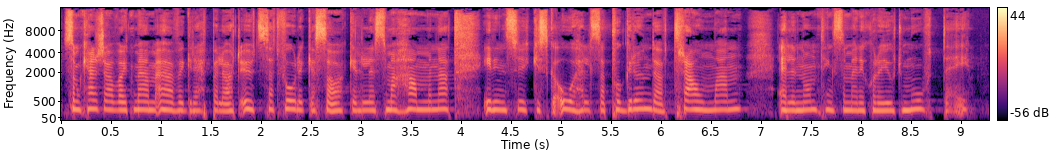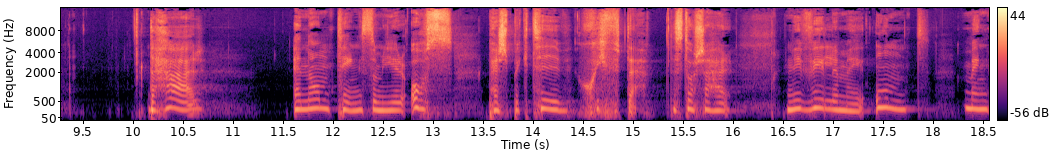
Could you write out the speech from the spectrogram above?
som kanske har varit med om övergrepp eller varit utsatt för olika saker eller som har hamnat i din psykiska ohälsa på grund av trauman eller någonting som människor har gjort mot dig. Det här är någonting som ger oss perspektivskifte. Det står så här, ni ville mig ont, men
